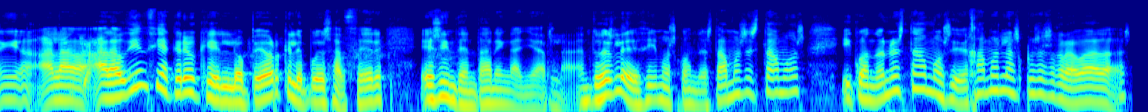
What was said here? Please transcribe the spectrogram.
yo a, la, a la audiencia creo que lo peor que le puedes hacer es intentar engañarla. Entonces le decimos, cuando estamos, estamos, y cuando no estamos y dejamos las cosas grabadas,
